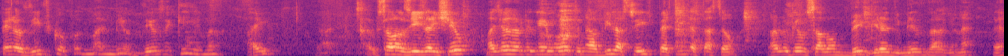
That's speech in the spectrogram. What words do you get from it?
Perozinho ficou falando, mas meu Deus, aqui, irmão. Aí, o salãozinho já encheu, mas eu aluguei um outro na Vila 6, pertinho da estação. Aluguei um salão bem grande mesmo, né? É.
